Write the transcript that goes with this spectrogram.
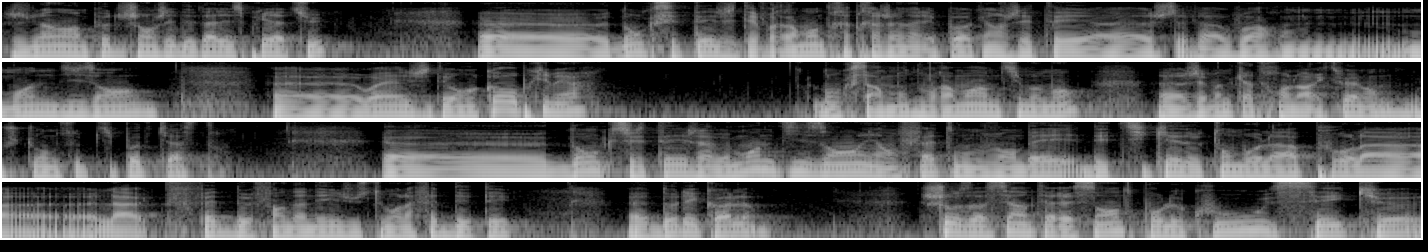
Je viens un peu de changer d'état d'esprit là-dessus. Euh, donc c'était, j'étais vraiment très très jeune à l'époque. Hein. J'étais, euh, je devais avoir moins de 10 ans. Euh, ouais, j'étais encore au primaire. Donc ça remonte vraiment un petit moment. j'ai 24 ans à l'heure actuelle hein, où je tourne ce petit podcast. donc j'étais, j'avais moins de 10 ans et en fait on vendait des tickets de tombola pour la, fête de fin d'année, justement la fête d'été de l'école. Chose assez intéressante pour le coup, c'est que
